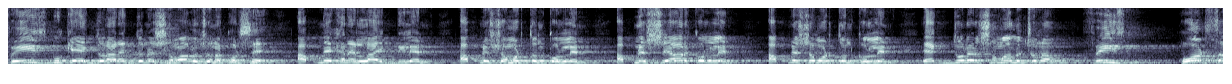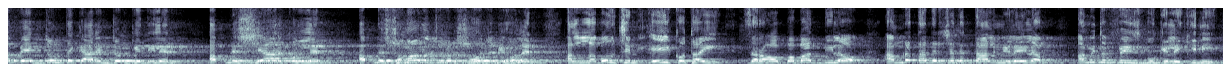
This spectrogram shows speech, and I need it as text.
ফেসবুকে একজন আরেকজনের সমালোচনা করছে। আপনি এখানে লাইক দিলেন, আপনি সমর্থন করলেন, আপনি শেয়ার করলেন, আপনি সমর্থন করলেন। একজনের সমালোচনা ফেসবুক হোয়াটসঅ্যাপে একজন থেকে আরেকজনকে দিলেন, আপনি শেয়ার করলেন আপনি সমালোচনার সহযোগী হলেন। আল্লাহ বলছেন, এই কথাই যারা অপবাদ দিল, আমরা তাদের সাথে তাল মিলাইলাম। আমি তো ফেসবুকে লিখিনি,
